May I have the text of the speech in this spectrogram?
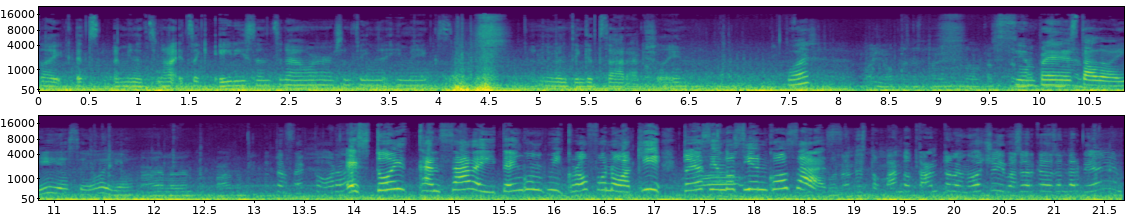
It's like it's. I mean, it's not. It's like eighty cents an hour or something that he makes. I don't even think it's that actually. What? Siempre he estado ahí, ese hoyo. Estoy cansada y tengo un micrófono aquí. Estoy haciendo 100 cosas. Pues no andes tomando tanto la noche y vas a ver que vas a andar bien.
